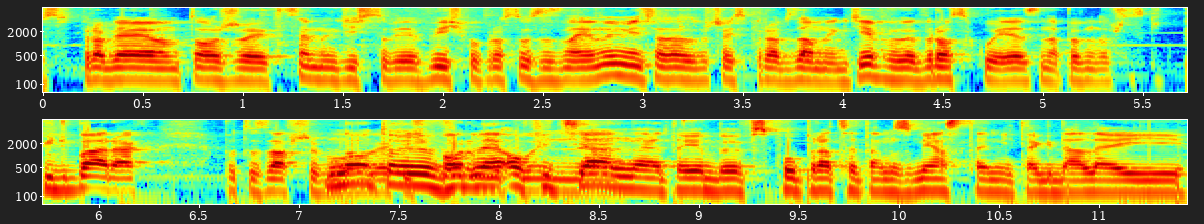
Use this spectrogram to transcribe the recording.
sprawiają to, że chcemy gdzieś sobie wyjść po prostu ze znajomymi, zazwyczaj sprawdzamy, gdzie we Wrocku jest, na pewno wszystkich beach barach, bo to zawsze było No to jakiejś w ogóle oficjalne, to jakby współpraca tam z miastem i tak dalej.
